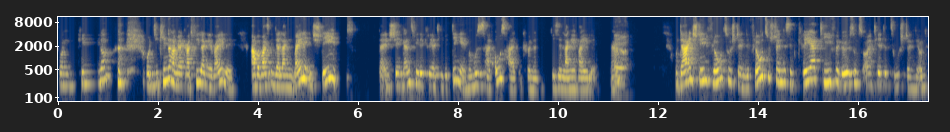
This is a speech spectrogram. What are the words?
von Kindern und die Kinder haben ja gerade viel Langeweile. Aber was in der Langeweile entsteht, da entstehen ganz viele kreative Dinge. Man muss es halt aushalten können, diese Langeweile. Ja? Ja. Und da entstehen Flow-Zustände. Flow-Zustände sind kreative, lösungsorientierte Zustände. Und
